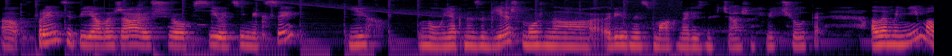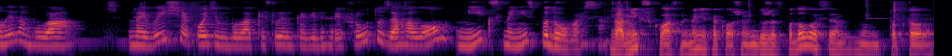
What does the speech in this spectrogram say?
в принципі, я вважаю, що всі оці мікси, їх, ну, як не заб'єш, можна різний смак на різних чашах відчути. Але мені малина була найвища, потім була кислинка від грейпфруту. Загалом мікс мені сподобався. Да, мікс класний, мені також він дуже сподобався. Ну, тобто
